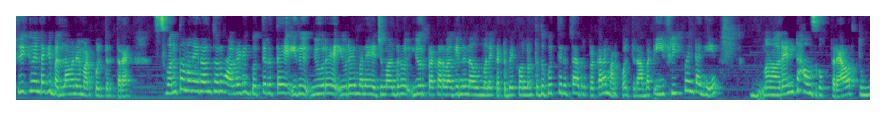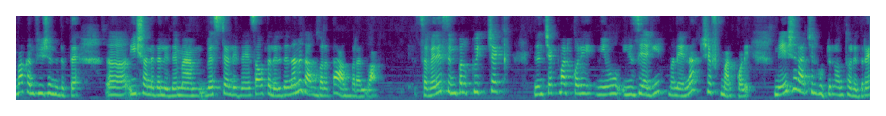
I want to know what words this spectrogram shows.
ಫ್ರೀಕ್ವೆಂಟ್ ಆಗಿ ಬದಲಾವಣೆ ಮಾಡ್ಕೊಳ್ತಿರ್ತಾರೆ. ಸ್ವಂತ ಮನೆ ಇರೋಂಥವ್ರಿಗೆ ಆಲ್ರೆಡಿ ಗೊತ್ತಿರುತ್ತೆ, ಇದು ಇವರೇ ಇವರೇ ಮನೆ ಯಜಮಾನರು, ಇವ್ರ ಪ್ರಕಾರವಾಗಿನೇ ನಾವು ಮನೆ ಕಟ್ಟಬೇಕು ಅನ್ನೋಂಥದ್ದು ಗೊತ್ತಿರುತ್ತೆ, ಅದ್ರ ಪ್ರಕಾರ ಮಾಡ್ಕೊಳ್ತೀರಾ. ಬಟ್ ಈ ಫ್ರೀಕ್ವೆಂಟ್ ಆಗಿ ರೆಂಟ್ ಹೌಸ್ಗೆ ಹೋಗ್ತಾರೆ. ಅವ್ರು ತುಂಬ ಕನ್ಫ್ಯೂಷನ್ ಇರುತ್ತೆ. ಈಶಾನ್ಯದಲ್ಲಿದೆ ಮ್ಯಾಮ್ ವೆಸ್ಟಲ್ಲಿದೆ ಸೌತಲ್ಲಿದೆ ನನಗೆ ಆಗಿ ಬರುತ್ತಾ, ಆಗಿ ಬರಲ್ವಾ? It's a very simple quick check ಇದನ್ನು ಚೆಕ್ ಮಾಡ್ಕೊಳ್ಳಿ. ನೀವು ಈಸಿಯಾಗಿ ಮನೆಯನ್ನು ಶಿಫ್ಟ್ ಮಾಡ್ಕೊಳ್ಳಿ. ಮೇಷರಾಶಿಯಲ್ಲಿ ಹುಟ್ಟಿರೋಂಥವ್ರು ಇದ್ರೆ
